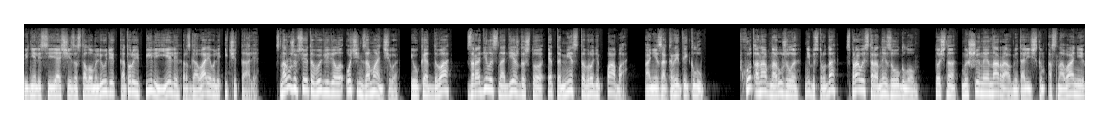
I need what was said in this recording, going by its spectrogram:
Виднелись сиящие за столом люди, которые пили, ели, разговаривали и читали. Снаружи все это выглядело очень заманчиво, и у Кэт-2 зародилась надежда, что это место вроде паба, а не закрытый клуб. Вход она обнаружила не без труда с правой стороны за углом, точно мышиная нора в металлическом основании,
